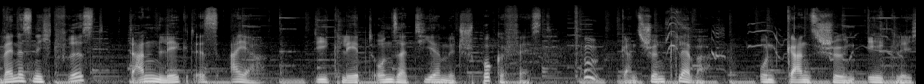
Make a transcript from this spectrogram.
Wenn es nicht frisst, dann legt es Eier. Die klebt unser Tier mit Spucke fest. Ganz schön clever und ganz schön eklig.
